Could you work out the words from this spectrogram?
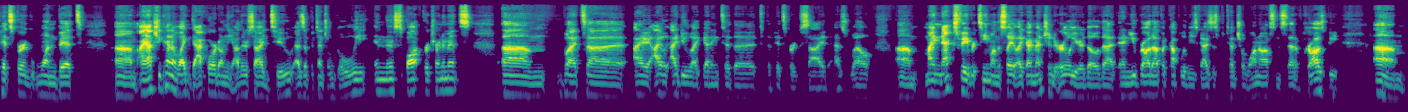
Pittsburgh one bit. Um, I actually kind of like Daccord on the other side too as a potential goalie in this spot for tournaments. Um, but uh, I, I I do like getting to the to the Pittsburgh side as well. Um, my next favorite team on the slate, like I mentioned earlier, though that and you brought up a couple of these guys as potential one offs instead of Crosby. Um,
